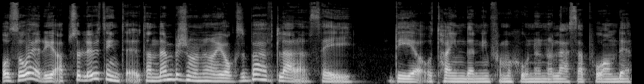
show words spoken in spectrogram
Och så är det ju absolut inte, utan den personen har ju också behövt lära sig det och ta in den informationen och läsa på om det.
